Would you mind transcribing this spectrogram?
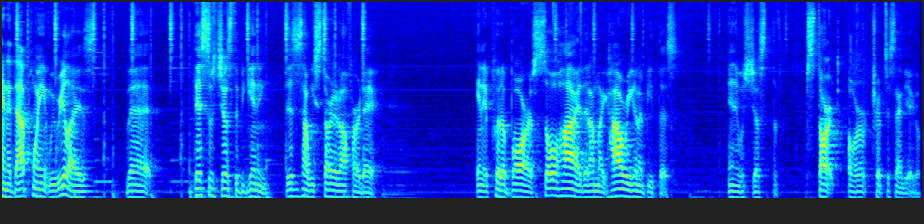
And at that point, we realized that this was just the beginning. This is how we started off our day. And it put a bar so high that I'm like, how are we to beat this? And it was just the start of our trip to San Diego.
